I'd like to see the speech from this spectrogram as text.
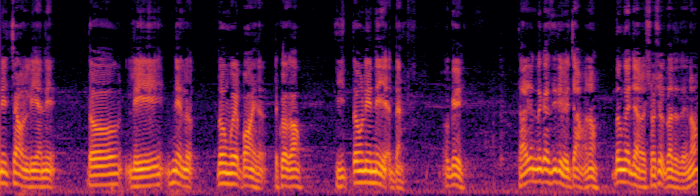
2 6 4နှစ်3 4နှစ်လို့3ဘွဲပေါင်းရတကွက်ကောင်းဒီ3 4နှစ်ရဲ့အတန်โอเค ဒါရနှစ်ကစီးတွေပဲကြာမှာနော်3ကကြာတော့ရှော့ရှော့သွားတယ်နော်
